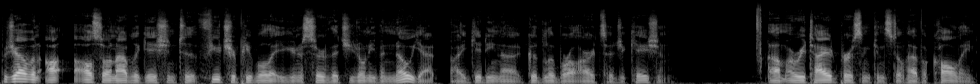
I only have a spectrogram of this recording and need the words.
but you have an, al- also an obligation to future people that you're going to serve that you don't even know yet by getting a good liberal arts education. Um, a retired person can still have a calling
